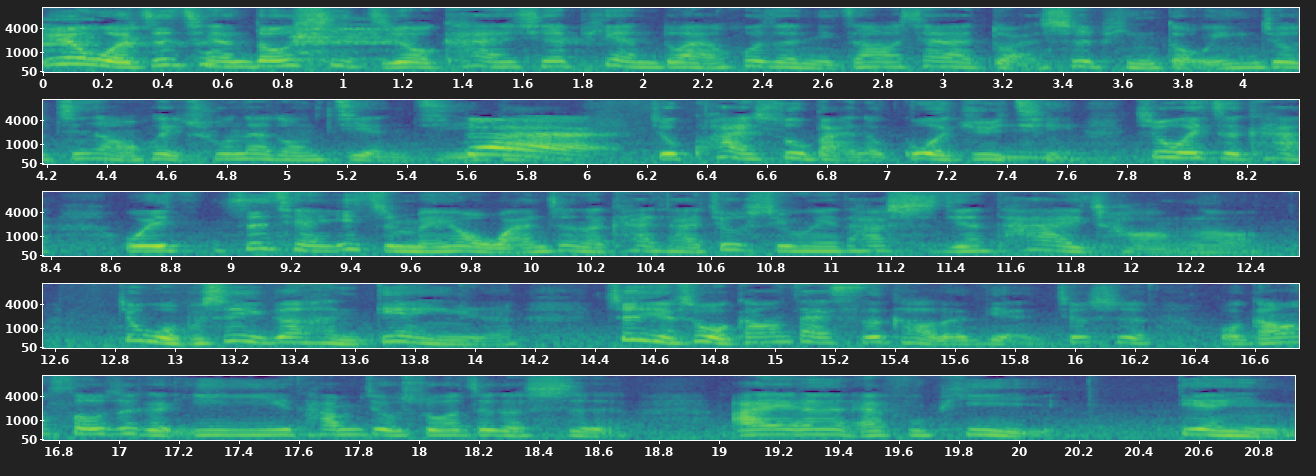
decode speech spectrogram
因为我之前都是只有看一些片段，或者你知道现在短视频、抖音就经常会出那种剪辑版，就快速版的过剧情。就我一直看，我之前一直没有完整的看下来，就是因为它时间太长了。就我不是一个很电影人，这也是我刚刚在思考的点。就是我刚刚搜这个一一，他们就说这个是 INFP 电影。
